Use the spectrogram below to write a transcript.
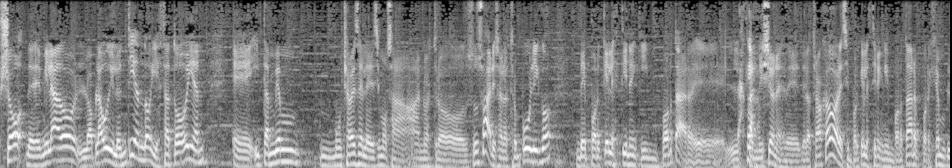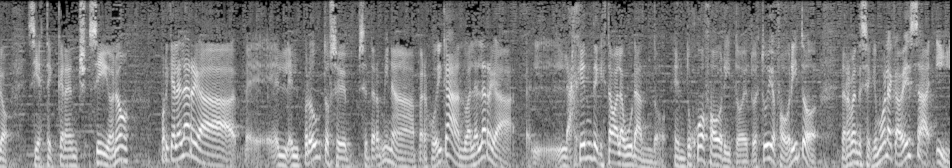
yo desde mi lado lo aplaudo y lo entiendo y está todo bien. Eh, y también muchas veces le decimos a, nuestros usuarios, a nuestro público, de por qué les tiene que importar eh, las condiciones de, los trabajadores y por qué les tiene que importar, por ejemplo, si este crunch sigue o no. Porque a la larga eh, el, producto se, se, termina perjudicando. A la larga la gente que estaba laburando en tu juego favorito, de tu estudio favorito, de repente se quemó la cabeza y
